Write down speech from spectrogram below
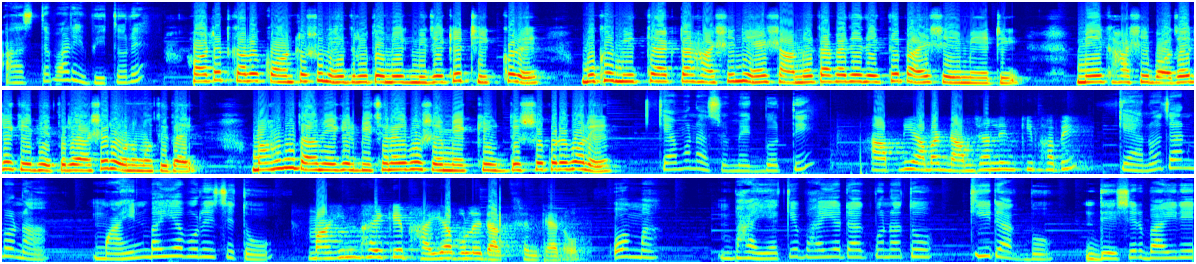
আসতে পারি ভিতরে? হঠাৎ কারও কণ্ঠ শুনে দ্রুত মেঘ নিজেকে ঠিক করে মুখে মিথ্যা একটা হাসি নিয়ে সামনে তাকাতে দেখতে পায় সেই মেয়েটি। মেঘ হাসি বজায় রেখে ভেতরে আসার অনুমতি দেয়। মাহমুদা মেঘের বিছানায় বসে মেঘকে উদ্দেশ্য করে বলে কেমন আছো মেঘবর্তী? আপনি আমার নাম জানলেন কীভাবে? কেন জানব না? মাহিন ভাইয়া বলেছে তো। মাহিন ভাইকে ভাইয়া বলে ডাকছেন কেন? ও মা ভাইয়াকে ভাইয়া ডাকবো না তো কি ডাকবো? দেশের বাইরে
